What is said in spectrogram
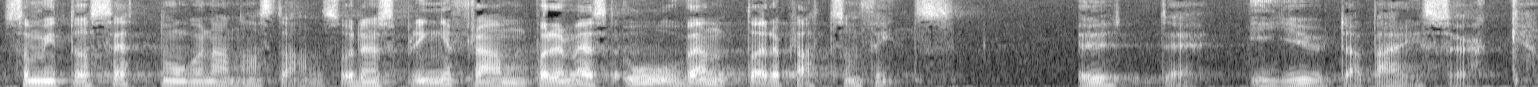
som vi inte har sett någon annanstans och den springer fram på den mest oväntade plats som finns. Ute i Judabergsöken.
